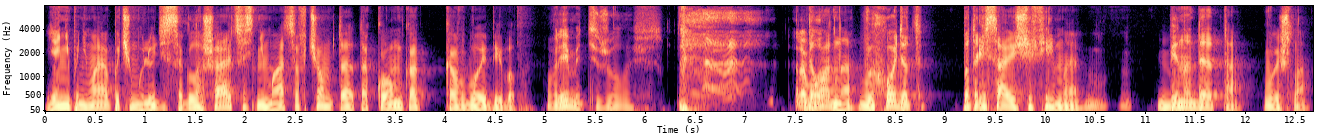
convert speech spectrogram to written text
Я не понимаю, почему люди соглашаются сниматься в чем-то таком, как ковбой Бибоп. Время тяжелое сейчас. Да ладно, выходят потрясающие фильмы. Бенедетта вышла.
